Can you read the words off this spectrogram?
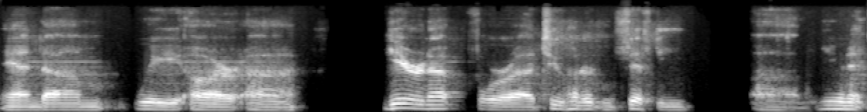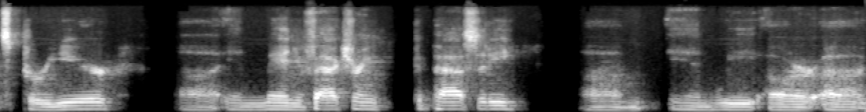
And um, we are uh, gearing up for uh, 250 uh, units per year uh, in manufacturing capacity. Um, and we are uh,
